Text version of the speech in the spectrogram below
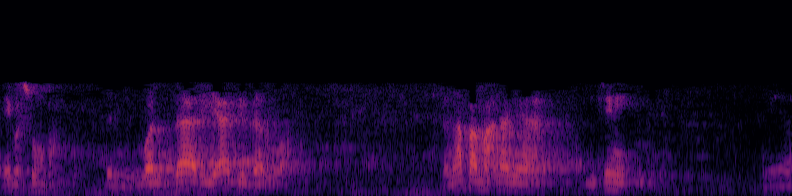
Ini bersumpah demi. Wadzariyati zarwa. Dan apa maknanya di sini? Ya.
